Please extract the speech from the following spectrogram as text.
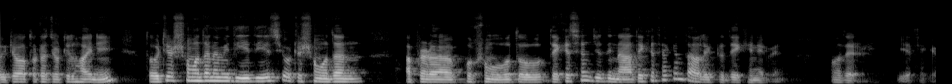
ওইটা অতটা জটিল হয়নি। তো ওইটার সমাধান আমি দিয়ে দিয়েছি। ওইটার সমাধান আপনারা খুব সম্ভবত দেখেছেন। যদি না দেখে থাকেন তাহলে একটু দেখে নেবেন আমাদের ইয়ে থেকে।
